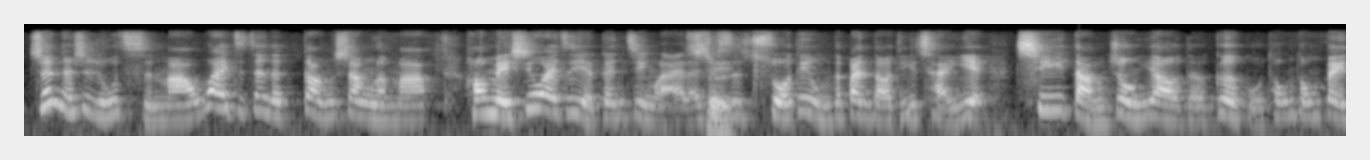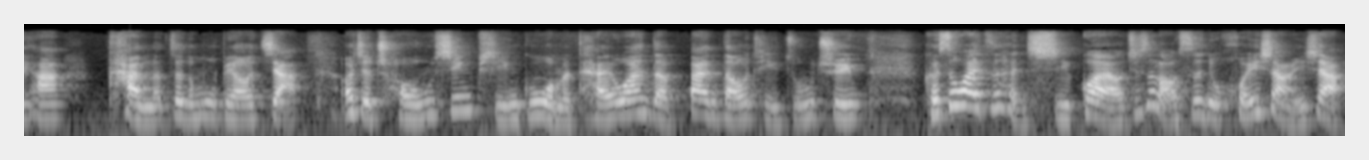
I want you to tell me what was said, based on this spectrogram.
真的是如此吗？外资真的杠上了吗？好，美系外资也跟进来了，就是锁定我们的半导体产业，七档重要的个股，通通被它砍了这个目标价，而且重新评估我们台湾的半导体族群。可是外资很奇怪哦，其实老师你回想一下。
